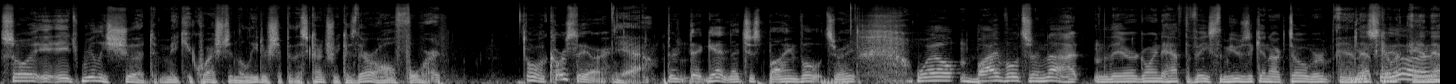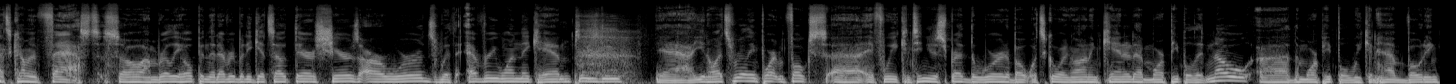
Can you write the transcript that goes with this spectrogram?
So it, it really should make you question the leadership of this country because they're all for it. Oh, of course they are. Yeah. They're, again, that's just buying votes, right? Well, buy votes or not, they're going to have to face the music in October, and Yes, that's coming. are. And that's coming fast. So I'm really hoping that everybody gets out there, shares our words with everyone they can. Please do. Yeah, you know, it's really important, folks. Uh, if we continue to spread the word about what's going on in Canada, more people that know, uh, the more people we can have voting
